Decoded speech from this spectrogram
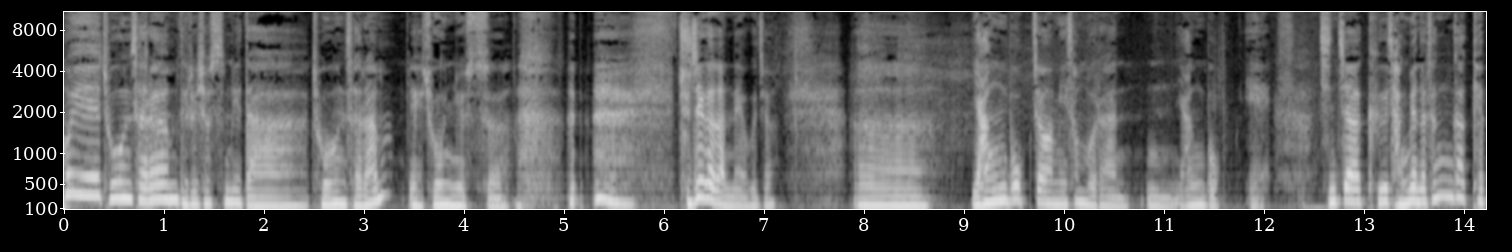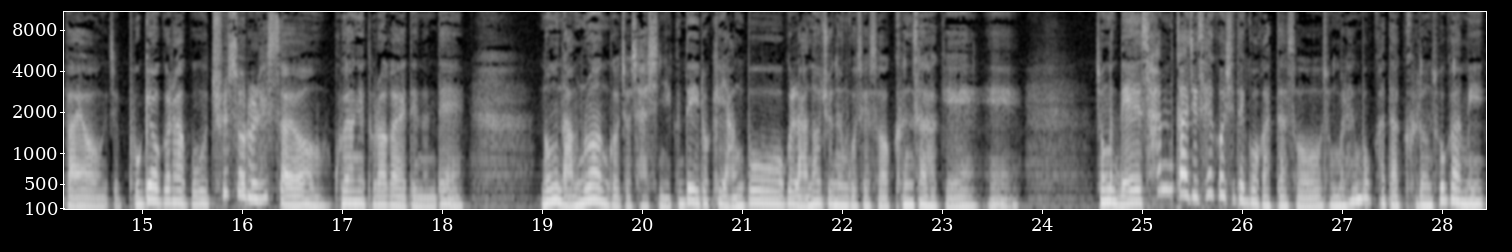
토이의 좋은 사람 들으셨습니다. 좋은 사람, 네, 좋은 뉴스. 주제가 같네요, 그죠? 아, 양복점이 선물한, 음, 양복. 예. 진짜 그 장면을 생각해봐요. 이제 복역을 하고 출소를 했어요. 고향에 돌아가야 되는데, 너무 남루한 거죠, 자신이. 근데 이렇게 양복을 나눠주는 곳에서 근사하게, 예. 정말 내 삶까지 새 것이 된 것 같아서 정말 행복하다. 그런 소감이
